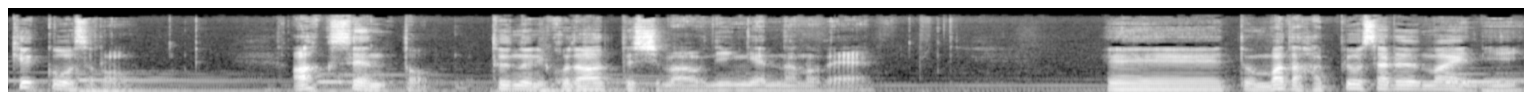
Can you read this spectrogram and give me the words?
結構そのアクセントというのにこだわってしまう人間なのでえーと、とまだ発表される前に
